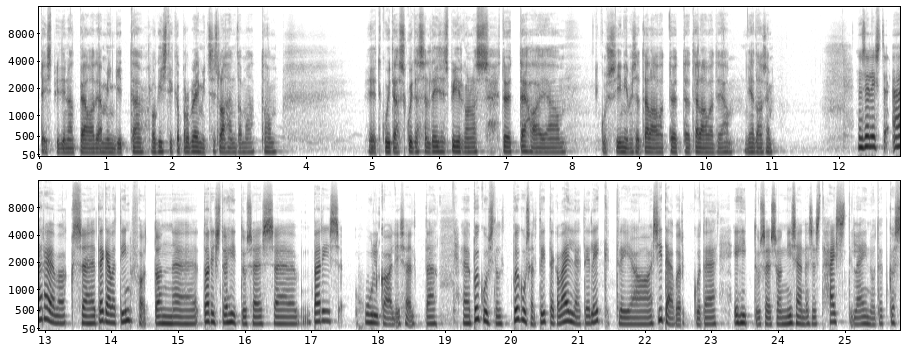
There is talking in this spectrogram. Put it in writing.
teistpidi nad peavad jah, mingid logistikaprobleemid siis lahendama, et et kuidas, kuidas seal teises piirkonnas tööd teha ja kus inimesed elavad, töötajad elavad ja nii edasi no sellist ärevaks äh, tegevat infot on äh, taristuehituses äh, päris hulgaliselt. põgusalt, põgusalt tõite ka välja, et elektri- ja sidevõrkude ehituses on iseenesest hästi läinud, et kas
